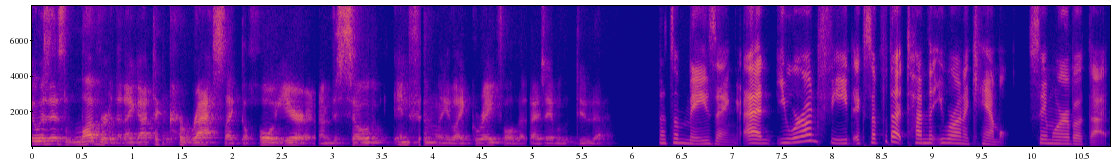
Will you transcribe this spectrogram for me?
it was this lover that I got to caress like the whole year, and I'm just so infinitely like grateful that I was able to do that. That's amazing. And you were on feet, except for that time that you were on a camel. Say more about that.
